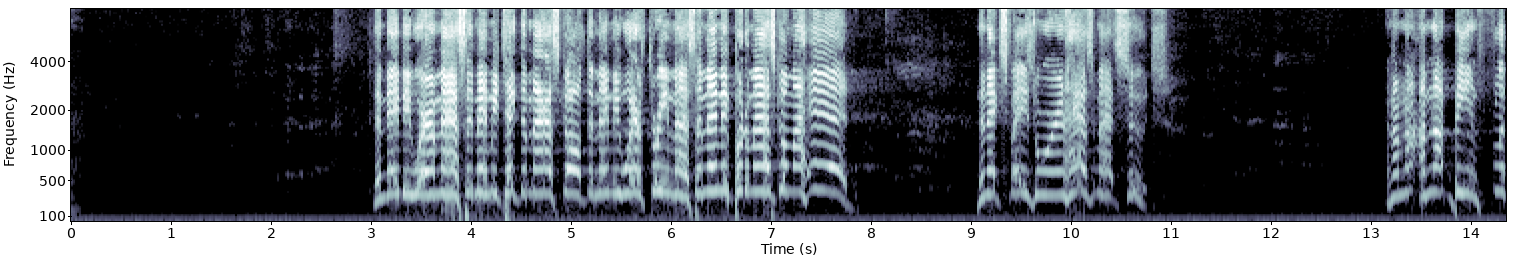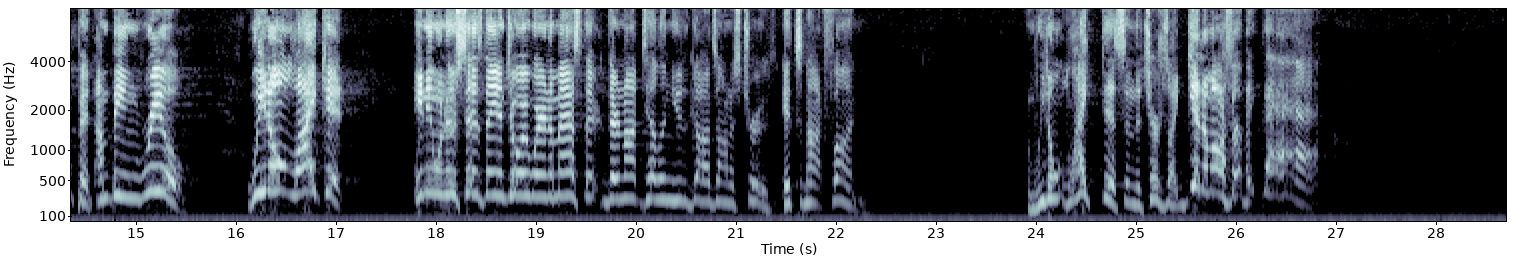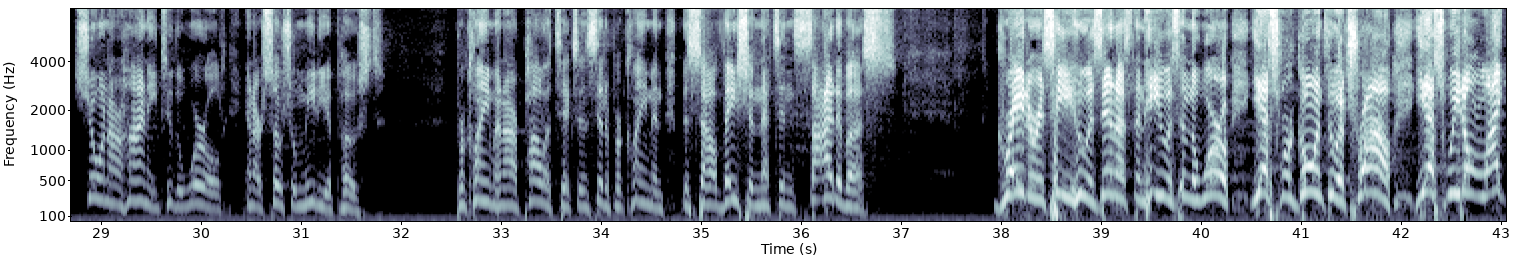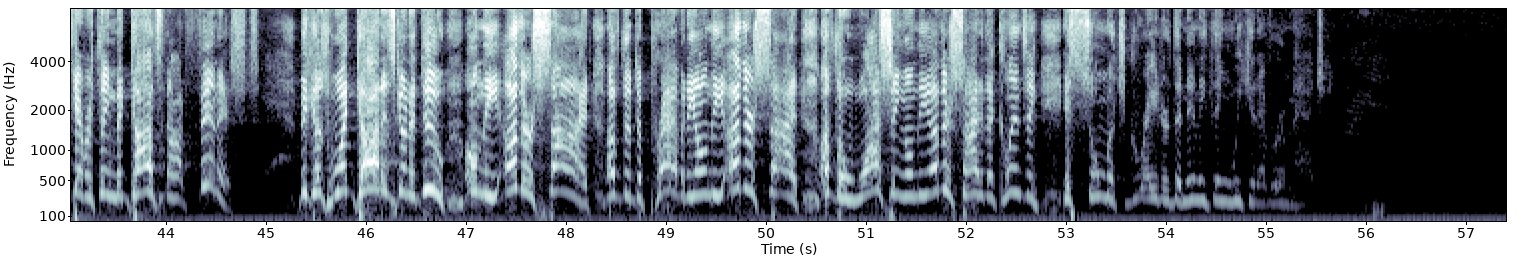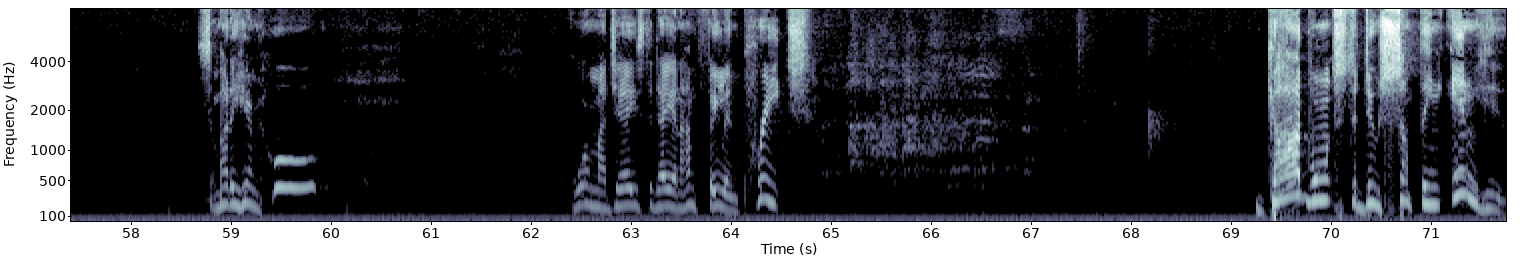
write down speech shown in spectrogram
They made me wear a mask. They made me take the mask off. They made me wear three masks. They made me put a mask on my head. The next phase, we're in hazmat suits. And I'm not, I'm not being flippant, I'm being real. We don't like it. Anyone who says they enjoy wearing a mask, they're, they're not telling you God's honest truth. It's not fun. And we don't like this, and the church is like, get them off of it. Ah. Showing our hiney to the world in our social media posts, proclaiming our politics instead of proclaiming the salvation that's inside of us. Greater is he who is in us than he who is in the world. Yes, we're going through a trial. Yes, we don't like everything, but God's not finished. Because what God is going to do on the other side of the depravity, on the other side of the washing, on the other side of the cleansing, is so much greater than anything we could ever imagine. Somebody hear me? Whoo. I wore my J's today and I'm feeling preach. God wants to do something in you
